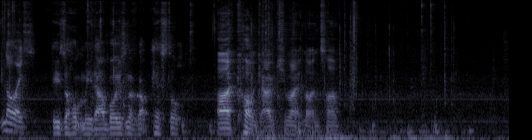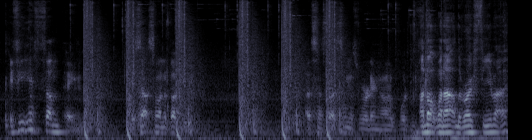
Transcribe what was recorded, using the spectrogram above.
Nice. He's a hunt me down, boys, and I've got a pistol. I can't get over to you, mate. Not in time. If you hear thumping, is that someone above you? That sounds like someone's running on a wooden. I knocked one out on the roof for you, mate.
